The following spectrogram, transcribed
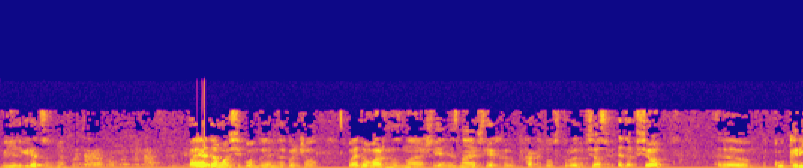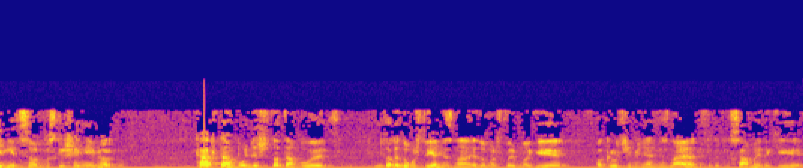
Вы едете греться? Нет? Поэтому, секунду, я не закончил. Поэтому важно что я не знаю всех, как это устроено. Все, это все э, коренится в воскрешении мертвых. Как там будет, что там будет, не только думаю, что я не знаю, я думаю, что и многие покруче меня не знают, это как самые такие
